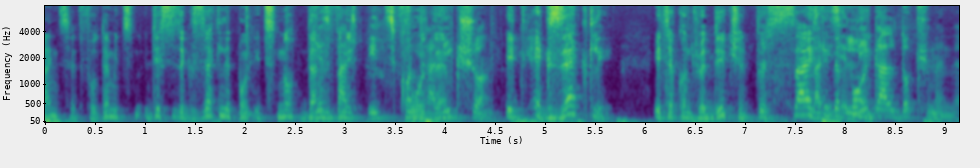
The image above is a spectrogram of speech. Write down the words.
mindset. For them, it's this is exactly the point. It's not done yes, and but finished. it's For them, contradiction. it exactly. It's a contradiction. but Precisely it's the a point. legal document, uh,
